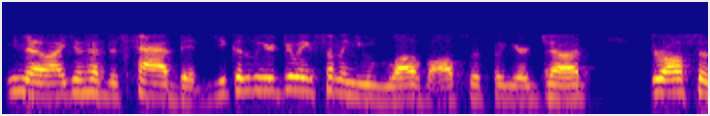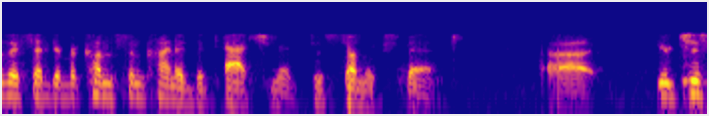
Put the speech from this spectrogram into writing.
You know, I just have this habit because when you're doing something you love also for your job, there also, as I said, there becomes some kind of detachment to some extent. Uh, you're just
